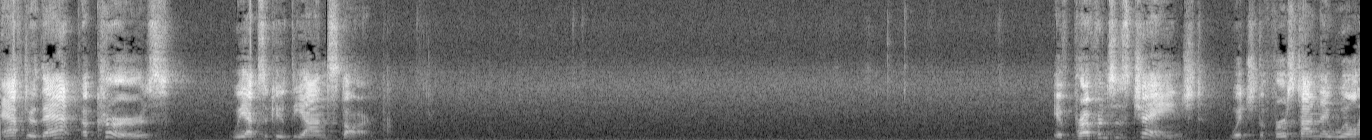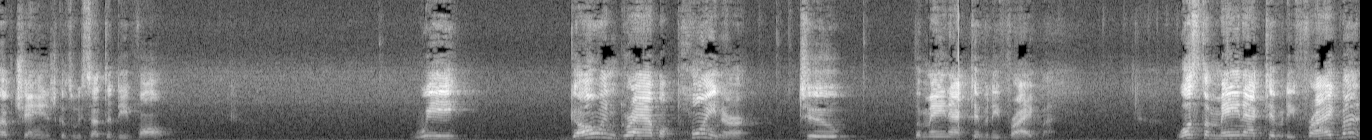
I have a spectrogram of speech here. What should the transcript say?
After that occurs, we execute the on If preferences changed, which the first time they will have changed because we set the default, we go and grab a pointer to the main activity fragment. What's the main activity fragment?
